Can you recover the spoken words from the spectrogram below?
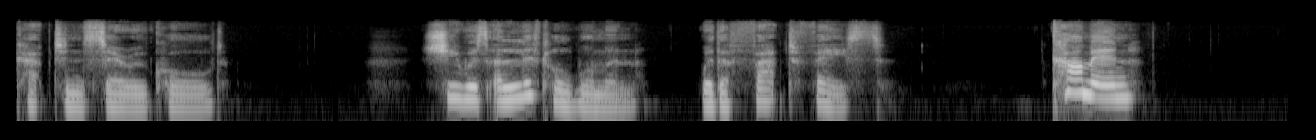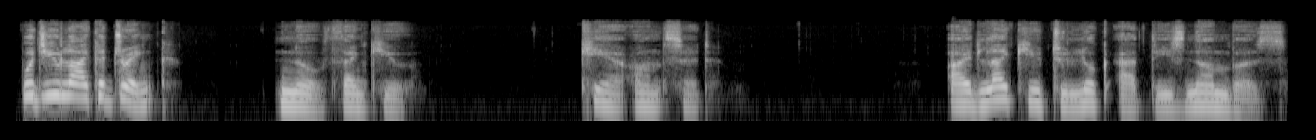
Captain Seru called. She was a little woman with a fat face. Come in. Would you like a drink? No, thank you, Kia answered. I'd like you to look at these numbers.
